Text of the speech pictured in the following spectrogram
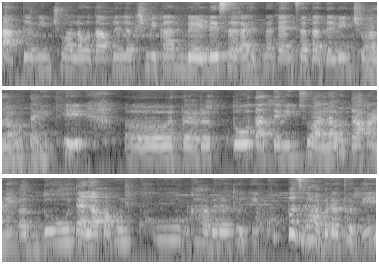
तात्या विंचू आला होता. आपले लक्ष्मीकांत बेर्डे सर आहेत ना त्यांचा तात्या विंचू आला होता इथे. तर तो तात्या विंचू आला होता आणि अद्दू त्याला पाहून खूप घाबरत होती खूपच घाबरत होती.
